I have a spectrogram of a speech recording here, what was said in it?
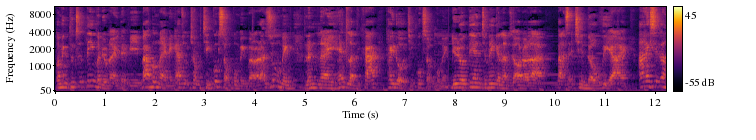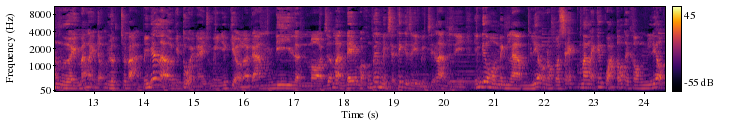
Và mình thực sự tin vào điều này tại vì ba bước này mình áp dụng trong chính cuộc sống của mình và nó đã giúp mình lần này hết lần khác thay đổi chính cuộc sống của mình. Điều đầu tiên chúng mình cần làm rõ đó là bạn sẽ chiến đấu vì ai? Ai sẽ là người mang lại động lực cho bạn? Mình biết là ở cái tuổi này chúng mình như kiểu là đang đi lần mò giữa màn đêm và không biết mình sẽ thích cái gì, mình sẽ làm cái gì. Những điều mà mình làm, liệu nó có sẽ mang lại kết quả tốt hay không? Liệu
